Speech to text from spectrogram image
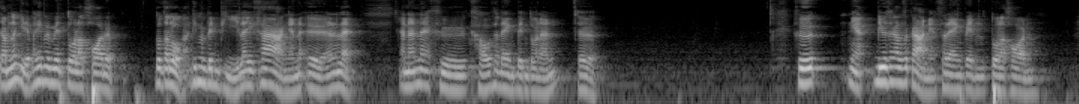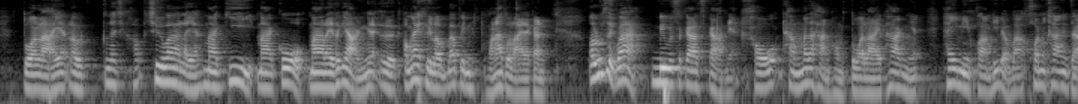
จำเรื่องอิดได้ปะที่มันเป็นตัวละครแบบตัวตลกอะที่มันเป็นผีไล่ฆ่าอย่างนั้นนะเออนั่นแหละ อันนั้นน่ะคือเขาแสดงเป็นตัวนั้น เออ คือเนี่ยบิลสกาสกาดเนี่ยแสดงเป็นตัวละคร ตัวร้ายอะเราชื่อว่าอะไรอะมากี้มาโก้มาอะไรสักอย่างนี่แหละเออเอาง่ายคือเราว่าเป็นหัวหน้าตัวร้ายแล้วกันเรารู้สึกว่าบิลสกาสกาดเนี่ยเขาทำมาตรฐานของตัวร้ายภาคเนี้ยให้มีความที่แบบว่าค่อนข้างจะ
